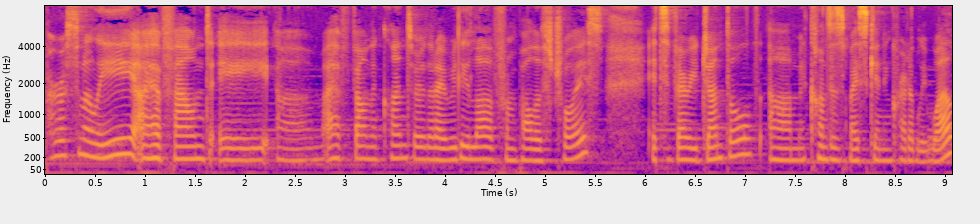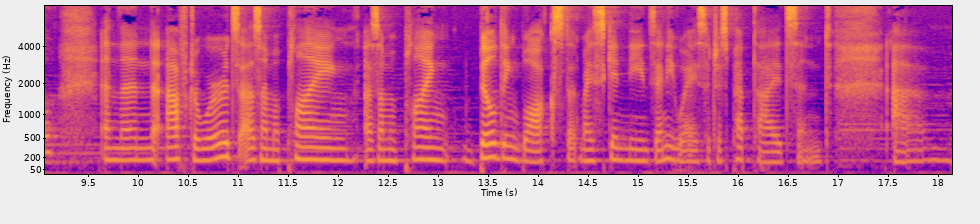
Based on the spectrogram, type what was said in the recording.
personally, I have found a um, I have found a cleanser that I really love from Paula's Choice. It's very gentle. Um, it cleanses my skin incredibly well, and then afterwards, as I'm applying as I'm applying building blocks that my skin needs anyway, such as peptides and um,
